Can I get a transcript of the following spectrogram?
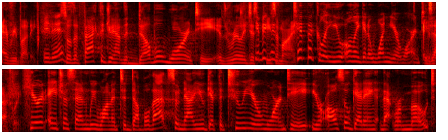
everybody. It is. So the fact that you have the double warranty is really just yeah, peace of mind. typically you only get a one-year warranty. Exactly. Here at HSN, we wanted to double that, so now you get the two-year warranty. You're also getting that remote,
